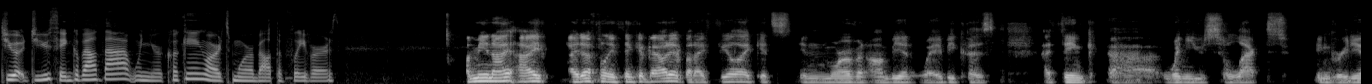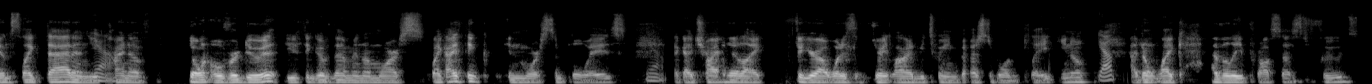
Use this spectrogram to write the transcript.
Do you do you think about that when you're cooking, or it's more about the flavors? I mean, I, I I definitely think about it, but I feel like it's in more of an ambient way because I think uh, when you select ingredients like that and you Yeah. kind of don't overdo it, you think of them in a more like I think in more simple ways. Yeah. Like I try to like figure out what is the straight line between vegetable and plate. You know. Yep. I don't like heavily processed foods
